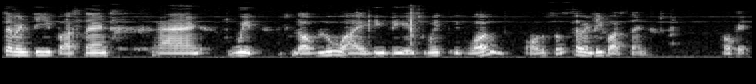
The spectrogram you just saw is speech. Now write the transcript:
70% and width W-I-D-T-H width equal also 70% okay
